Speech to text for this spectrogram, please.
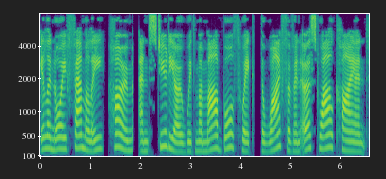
Illinois family, home, and studio with Mamah Borthwick, the wife of an erstwhile client.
